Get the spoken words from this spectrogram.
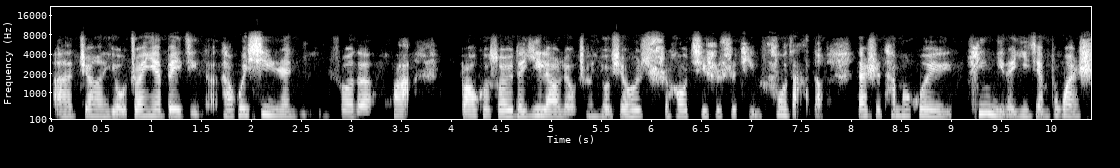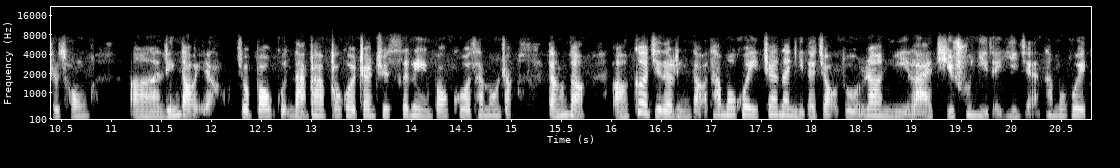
啊这样有专业背景的，他会信任你说的话，包括所有的医疗流程，有些时候其实是挺复杂的，但是他们会听你的意见，不管是从。呃，领导也好，就包括哪怕包括战区司令、包括参谋长等等啊，各级的领导，他们会站在你的角度，让你来提出你的意见，他们会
